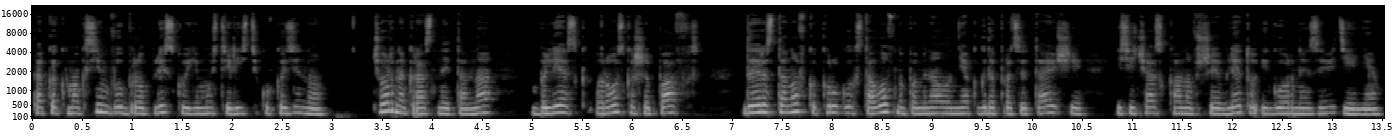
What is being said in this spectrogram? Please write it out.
так как Максим выбрал близкую ему стилистику казино. Черно-красные тона, блеск, роскошь и пафос, да и расстановка круглых столов напоминала некогда процветающие и сейчас канувшие в лету и горные заведения.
